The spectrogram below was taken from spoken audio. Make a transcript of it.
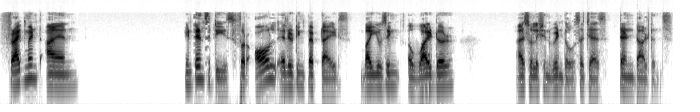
fragment ion intensities for all eluting peptides by using a wider isolation window such as 10 Daltons.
